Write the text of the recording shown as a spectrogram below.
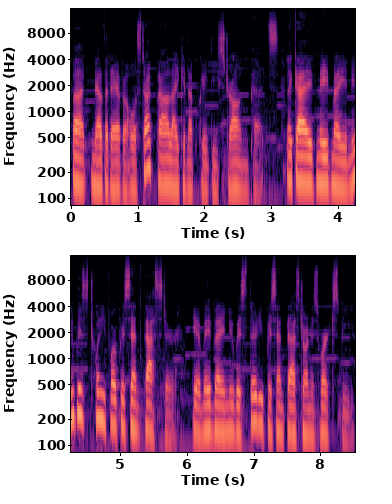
But now that I have a whole stockpile, I can upgrade these strong pets. Like I've made my Anubis 24% faster. Yeah, made my Anubis 30% faster on his work speed.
